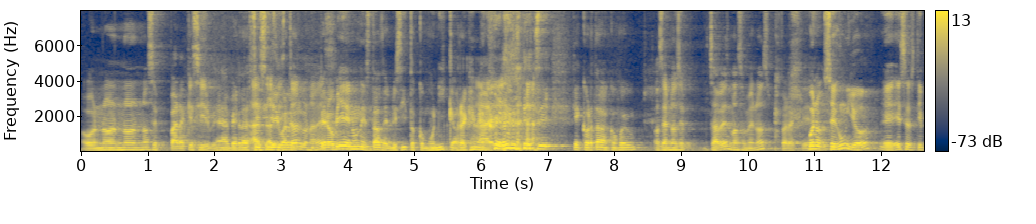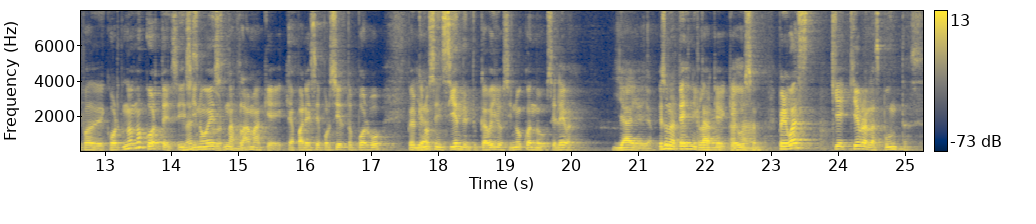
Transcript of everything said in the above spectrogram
O no, no, no sé para qué sirve. La ah, verdad, sí, sí, igual. alguna vez? Pero vi en un estado de Luisito Comunica, ahora que me ah, acuerdo. sí, que cortaban con fuego. O sea, no sé, ¿sabes más o menos? para qué? Bueno, según yo, eh, ese tipo de corte, no, no corte, sí, no sino es, una flama que, que, aparece por cierto polvo, pero que no se enciende en tu cabello, sino cuando se eleva. Ya, ya, ya. Es una técnica que, que usan. Pero igual que, quiebra las puntas.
